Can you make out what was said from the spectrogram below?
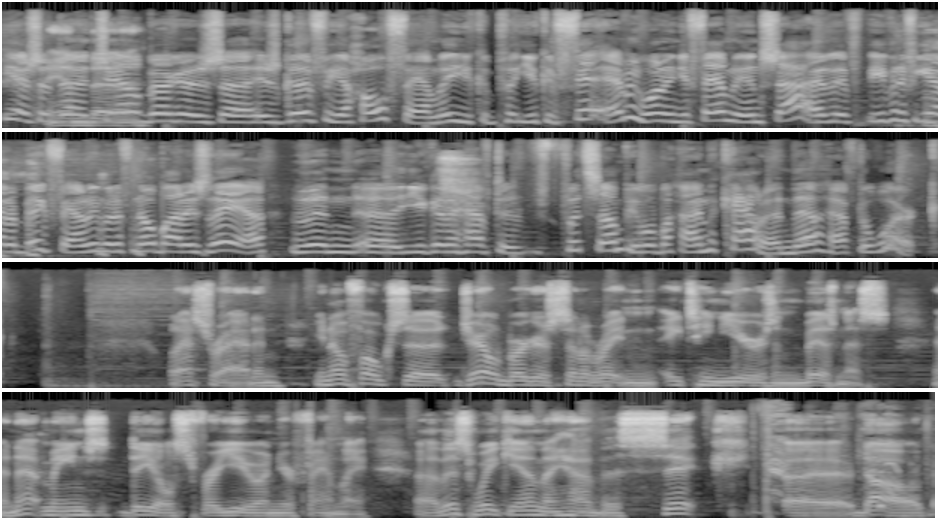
Yes, and, and, uh, uh, jail burger is, uh, is good for your whole family. You can put you can fit everyone in your family inside, if even if you got a big family. But if nobody's there, then uh, you're gonna have to put some people behind the counter, and they'll have to work. Well, that's right. And you know, folks, uh, Gerald Burger is celebrating 18 years in business, and that means deals for you and your family. Uh, this weekend, they have the sick uh, dog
